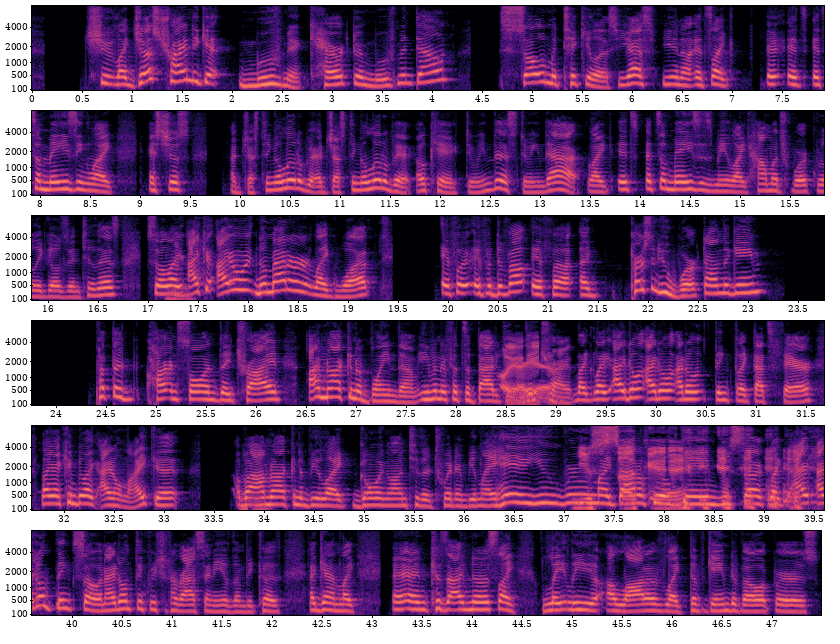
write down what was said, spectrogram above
shoot, like just trying to get movement, character movement down, so meticulous. You guys, you know, it's like it, it's it's amazing. Like, it's just adjusting a little bit adjusting a little bit. Okay doing this doing that. Like it's it's amazes me like how much work really goes into this. So like Mhm. i could i always no matter like what if a if a develop if a, a person who worked on the game put their heart and soul and they tried i'm not gonna blame them even if it's a bad Oh, game yeah, they yeah. tried. Like like i don't i don't i don't think like that's fair. Like i can be like i don't like it but. I'm not gonna be like going on to their Twitter and being like, "Hey, you ruined You my Battlefield yeah. game. You suck." Like, I, I don't think so, and I don't think we should harass any of them because, again, like, and because I've noticed like lately a lot of like the game developers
